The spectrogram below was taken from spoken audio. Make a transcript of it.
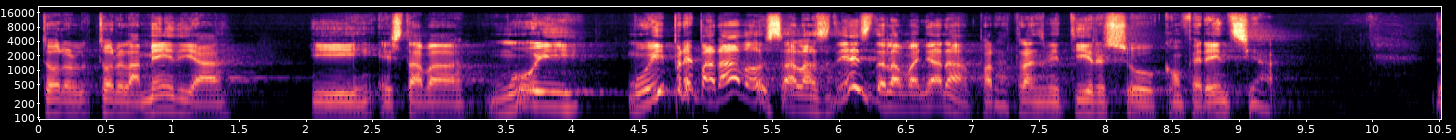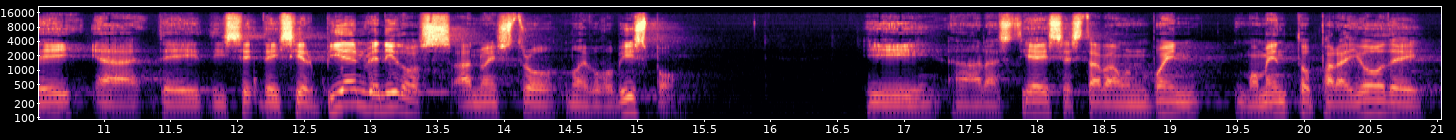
toda la media y estaba muy, muy preparados a las 10 de la mañana para transmitir su conferencia. De, de, decir bienvenidos a nuestro nuevo obispo. Y a las 10 estaba un buen momento para yo de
